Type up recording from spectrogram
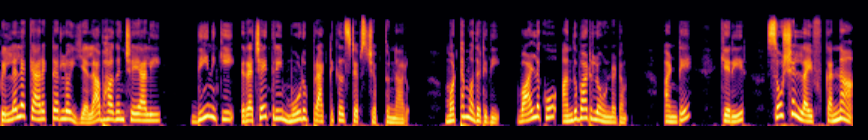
పిల్లల క్యారెక్టర్లో ఎలా భాగం చేయాలి? దీనికి రచయిత్రి మూడు ప్రాక్టికల్ స్టెప్స్ చెప్తున్నారు. మొట్టమొదటిది వాళ్ళకు అందుబాటులో ఉండటం. అంటే కెరీర్ సోషల్ లైఫ్ కన్నా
